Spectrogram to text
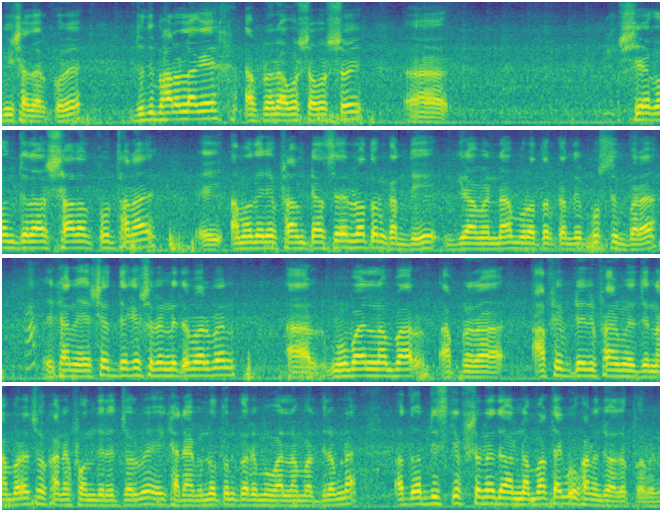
বিশ হাজার করে যদি ভালো লাগে, আপনারা অবশ্য অবশ্যই সিরাগঞ্জ জেলার সারাদপুর থানায় এই আমাদের এই ফার্মটা আছে রতনকান্দি গ্রামের নাম, রতনকান্দি পশ্চিমপাড়া। এখানে এসে দেখে শুনে নিতে পারবেন। আর মোবাইল নাম্বার, আপনারা আফিফ ডেয়ারি ফার্মের যে নাম্বার আছে, ওখানে ফোন দিলে চলবে। এখানে আমি নতুন করে মোবাইল নাম্বার দিলাম না। অথবা ডিসক্রিপশনে দেওয়ার নাম্বার থাকবে, ওখানে যোগাযোগ করবেন।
